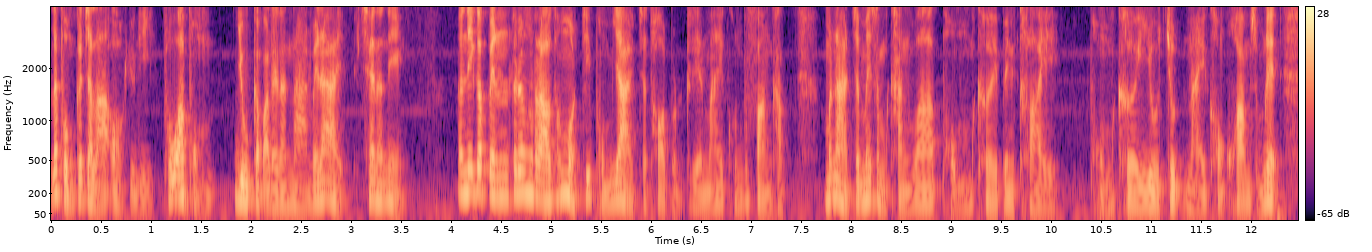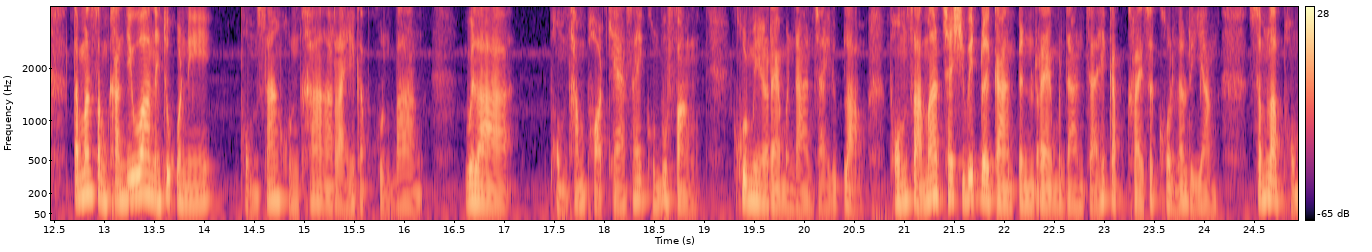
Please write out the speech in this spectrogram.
และผมก็จะลาออกอยู่ดี เพราะว่าผมอยู่กับอะไรนานๆไม่ได้แค่นั้นเองอันนี้ก็เป็นเรื่องราวทั้งหมดที่ผมอยากจะถอดบทเรียนมาให้คุณผู้ฟังครับ มันอาจจะไม่สำคัญว่าผมเคยเป็นใคร ผมเคยอยู่จุดไหนของความสำเร็จ แต่มันสำคัญที่ว่าในทุกวันนี้ ผมสร้างคุณค่าอะไรให้กับคุณบ้าง เวลาผมทำพอดแคสต์ให้คุณผู้ฟัง คุณมีแรงบันดาลใจหรือเปล่า ผมสามารถใช้ชีวิตโดยการเป็นแรงบันดาลใจให้กับใครสักคนแล้วหรือยังสำหรับผม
